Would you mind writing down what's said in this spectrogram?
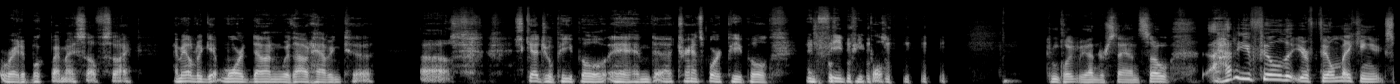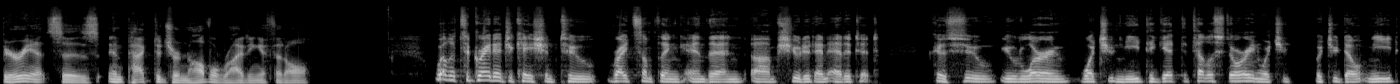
write a book by myself. So I, I'm able to get more done without having to uh, schedule people and uh, transport people and feed people. Completely understand. So, how do you feel that your filmmaking experiences impacted your novel writing, if at all? Well, it's a great education to write something and then um, shoot it and edit it because you you learn what you need to get to tell a story and what you what you don't need.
